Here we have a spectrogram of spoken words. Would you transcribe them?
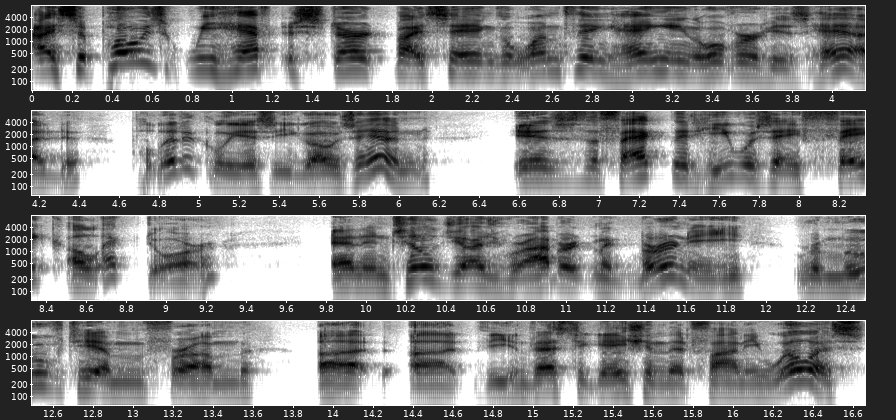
I suppose we have to start by saying the one thing hanging over his head politically as he goes in is the fact that he was a fake elector and until Judge Robert McBurney removed him from uh, uh, the investigation that Fani Willis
